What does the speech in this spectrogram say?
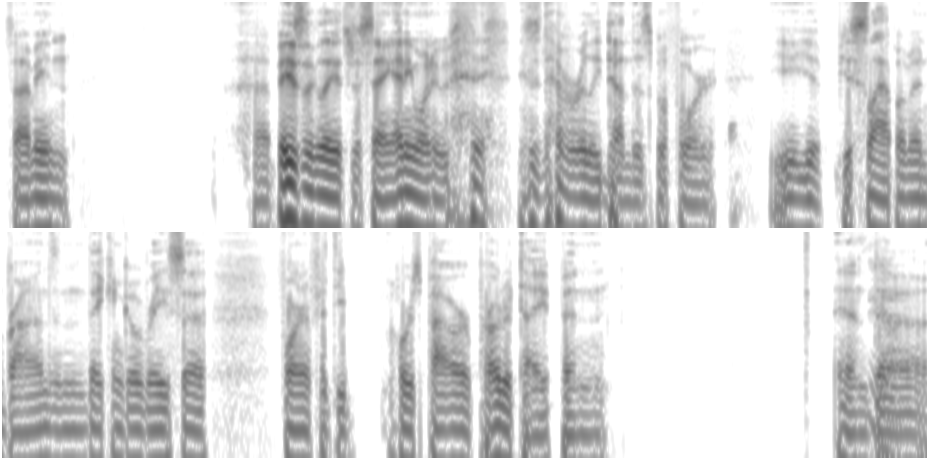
So I mean, uh, basically, it's just saying anyone who has never really done this before, you, you you slap them in bronze and they can go race a 450 horsepower prototype and and Yeah. uh,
